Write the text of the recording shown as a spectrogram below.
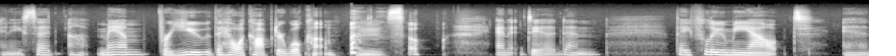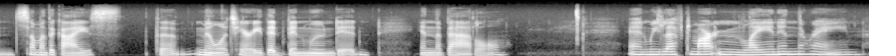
And he said, uh, Ma'am, for you, the helicopter will come. so, and it did. And they flew me out, and some of the guys, the military, that'd been wounded in the battle. And we left Martin laying in the rain.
